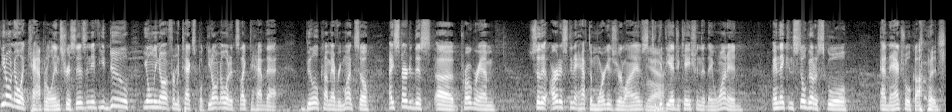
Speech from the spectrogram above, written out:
You don't know what capital interest is, and if you do, you only know it from a textbook. You don't know what it's like to have that bill come every month. So I started this uh, program so that artists didn't have to mortgage their lives to get the education that they wanted, and they can still go to school at an actual college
